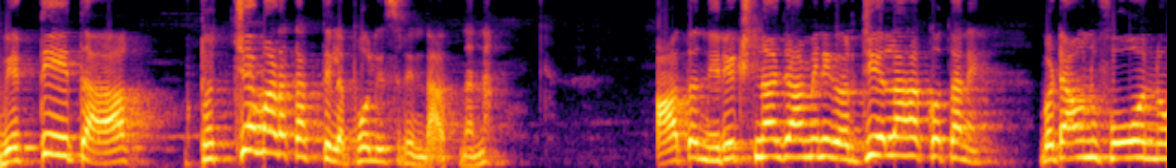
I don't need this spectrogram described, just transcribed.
ವ್ಯಕ್ತಿ ಈತ ಟೊಚ್ಚೆ ಮಾಡೋಕ್ಕಾಗ್ತಿಲ್ಲ ಪೊಲೀಸರಿಂದ ಆತನನ್ನು ಆತ ನಿರೀಕ್ಷಣಾ ಜಾಮೀನಿಗೆ ಅರ್ಜಿ ಎಲ್ಲ ಹಾಕೋತಾನೆ. ಬಟ್ ಅವನು ಫೋನು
